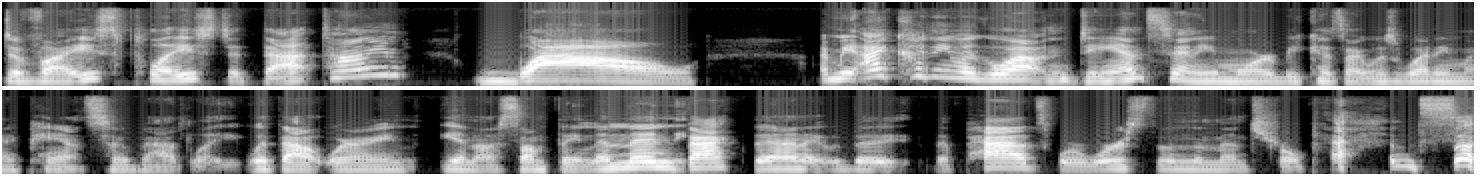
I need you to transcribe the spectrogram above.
device placed at that time, wow. I mean, I couldn't even go out and dance anymore because I was wetting my pants so badly without wearing, you know, something. And then back then, it, the the pads were worse than the menstrual pads, so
